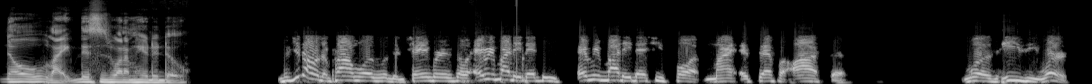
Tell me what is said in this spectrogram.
no like this is what I'm here to do. But you know what the problem was with the chamber is though everybody that do, everybody that she fought, my except for Asuka, was easy work.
